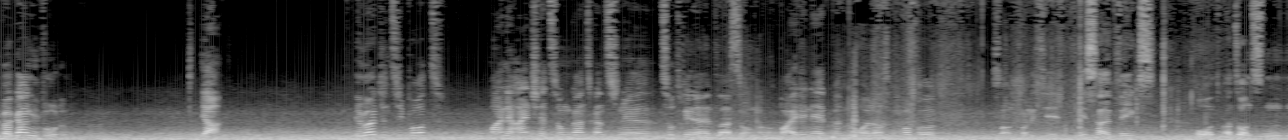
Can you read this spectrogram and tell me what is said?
übergangen wurde. Ja, Emergency Pod, meine Einschätzung ganz, ganz schnell zur Trainerentlassung bei den Edmonton Oilers. Ich hoffe, Soundqualität ist halbwegs und ansonsten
